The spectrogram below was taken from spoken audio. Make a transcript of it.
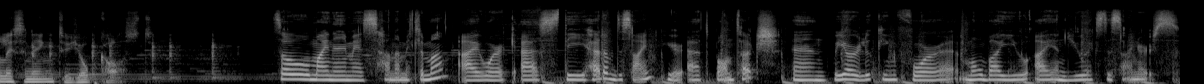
listening to Jobcast. So, my name is Hanna Mittleman. I work as the head of design here at Bontouch, and we are looking for uh, mobile UI and UX designers.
